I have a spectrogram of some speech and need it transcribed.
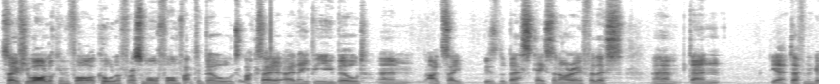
So if you are looking for a cooler for a small form factor build, like I say, an APU build, um, I'd say is the best case scenario for this. Um, then yeah, definitely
